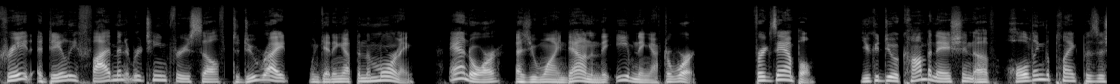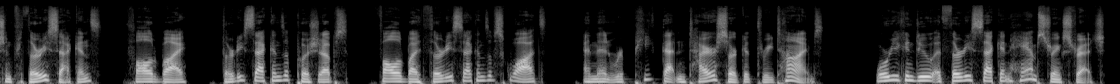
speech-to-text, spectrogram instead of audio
Create a daily 5 minute routine for yourself to do right when getting up in the morning and or as you wind down in the evening after work. For example, you could do a combination of holding the plank position for 30 seconds, followed by 30 seconds of push-ups, followed by 30 seconds of squats, and then repeat that entire circuit 3 times. Or you can do a 30 second hamstring stretch.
